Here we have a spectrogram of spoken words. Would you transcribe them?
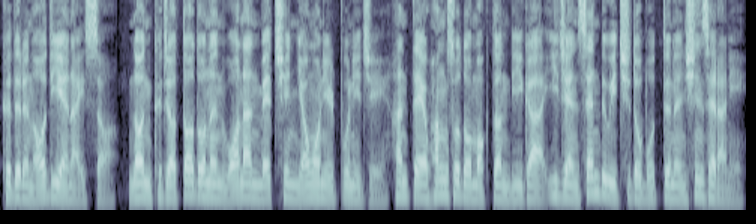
그들은 어디에나 있어. 넌 그저 떠도는 원한 맺힌 영혼일 뿐이지. 한때 황소도 먹던 네가 이젠 샌드위치도 못 드는 신세라니.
